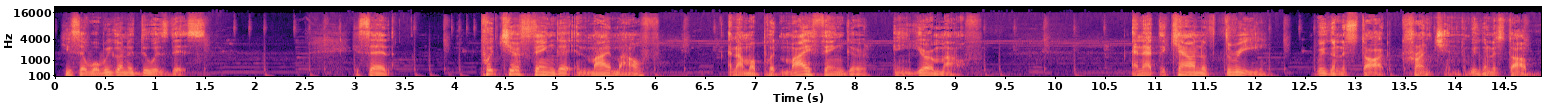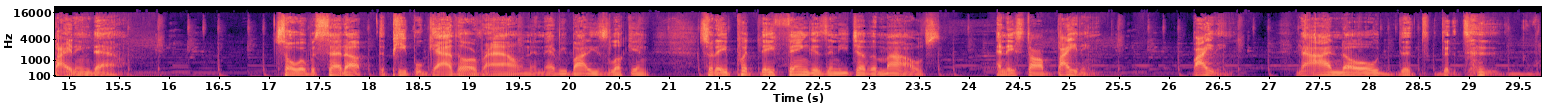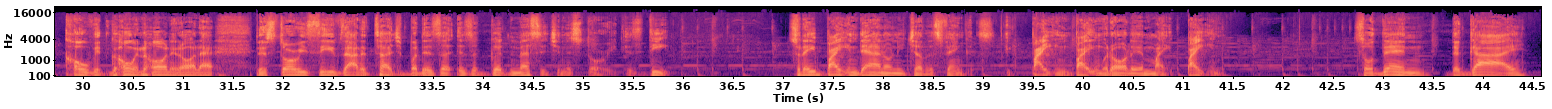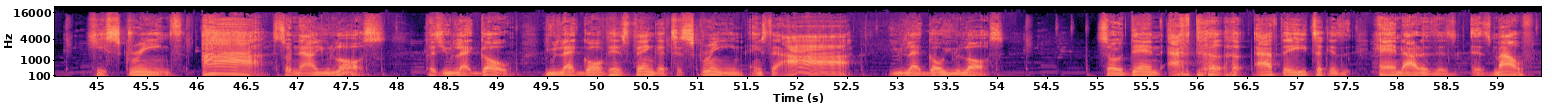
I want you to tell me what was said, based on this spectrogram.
He said, what we're going to do is this. He said, put your finger in my mouth, and I'm going to put my finger in your mouth. And at the count of three, we're going to start crunching. We're going to start biting down. So it was set up. The people gather around and everybody's looking. So they put their fingers in each other's mouths and they start biting, biting. Now I know that the, COVID going on and all that. The story seems out of touch, but it's a is a good message in the story. It's deep. So they biting down on each other's fingers, they biting, biting with all their might, biting. So then the guy he screams, ah. So now you lost because you let go. You let go of his finger to scream and you say, ah. You let go, you lost. So then after after he took his hand out of his, his mouth,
